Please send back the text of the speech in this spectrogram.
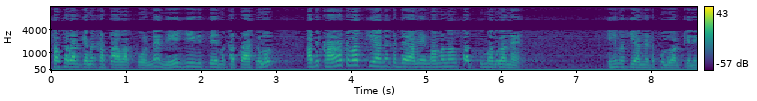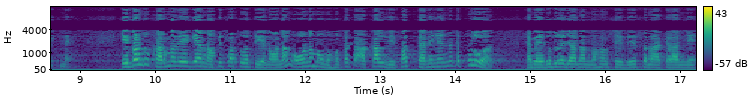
සසරක් ගැන කතාවක් ඕනේ මේ ජීවිතේම කතා කළොත් අපි කාටවත් කියන්නට බෑ අනේ මම නම් සත්තු මරලා නැහැ. එහෙම කියන්නට පුළුවන් කෙනෙක් නැහැ. ඒ බඳු කර්ම වේගයන් අපි සතුව තියෙනවා නම් ඕනම මොහොතක අකල් විපත් පැමිණෙන්නට පුළුවන්. හැබැයි බුදුරජාණන් වහන්සේ දේශනා කරන්නේ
